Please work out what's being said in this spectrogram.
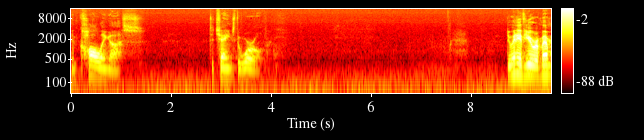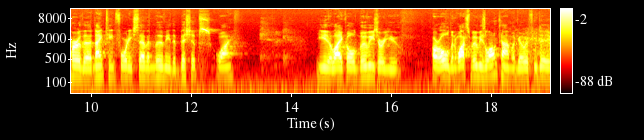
and calling us to change the world. Do any of you remember the 1947 movie, The Bishop's Wife? You either like old movies or you are old and watched movies a long time ago if you do.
